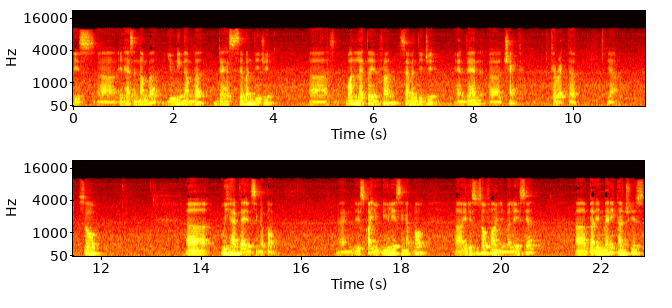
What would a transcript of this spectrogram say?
is uh, it has a number, unique number that has seven digit, uh, one letter in front, seven digit, and then a check character, yeah. So uh, we have that in Singapore and it's quite uniquely Singapore. Uh, it is also found in Malaysia, uh, but in many countries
